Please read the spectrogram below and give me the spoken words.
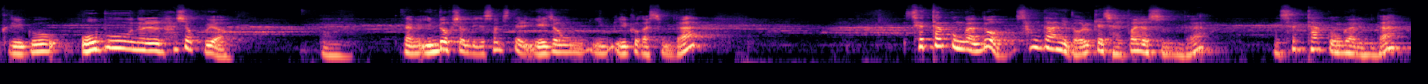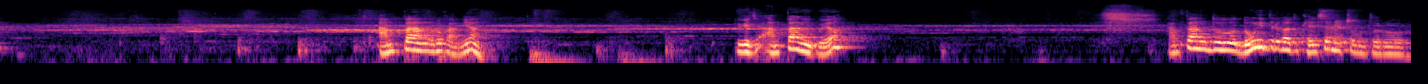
그리고 오븐을 하셨고요. 그 다음에 인덕션도 이제 설치될 예정일 것 같습니다. 세탁 공간도 상당히 넓게 잘 빠졌습니다. 세탁 공간입니다. 안방으로 가면 이게 이제 안방이고요. 안방도 농이 들어가도 괜찮을 정도로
